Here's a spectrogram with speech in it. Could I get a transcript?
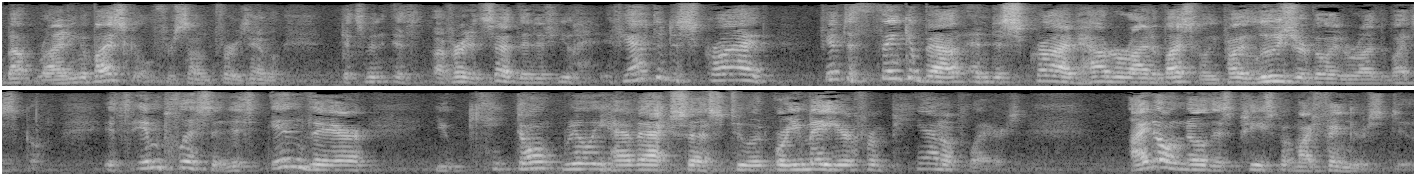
about riding a bicycle for some for example. It's been it's, I've heard it said that if you if you have to describe if you have to think about and describe how to ride a bicycle you probably lose your ability to ride the bicycle. It's implicit. It's in there you don't really have access to it or you may hear from piano players. I don't know this piece but my fingers do.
